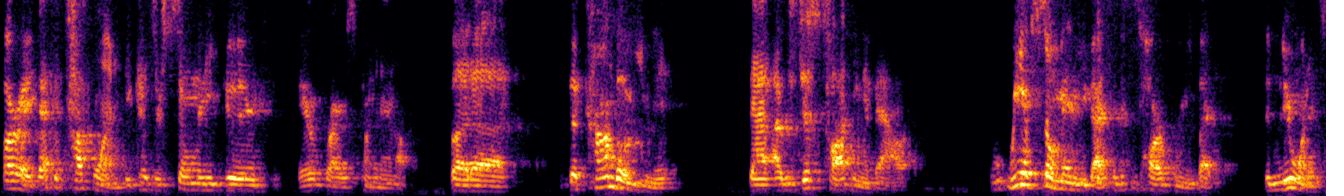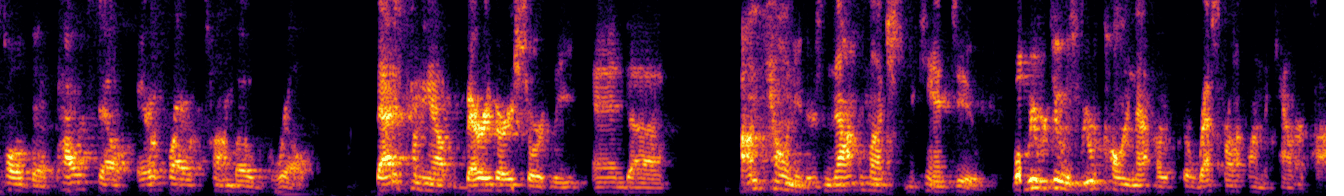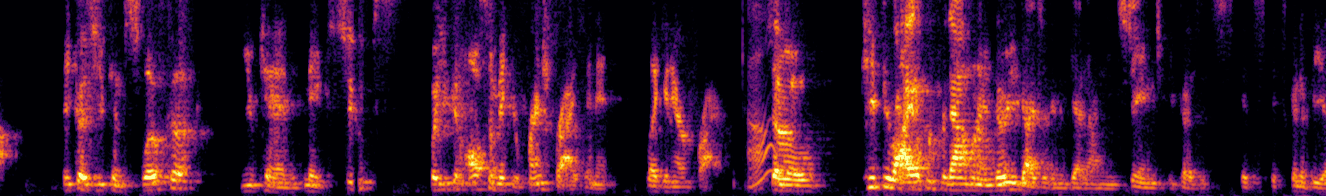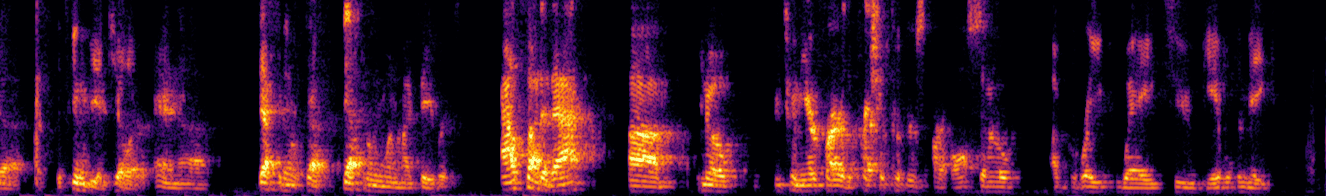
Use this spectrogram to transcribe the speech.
all right, that's a tough one because there's so many good air fryers coming out. But uh, the combo unit that I was just talking about, we have so many, you guys, and this is hard for me, but the new one, it's called the PowerXL Air Fryer Combo Grill. That is coming out very, very shortly. And uh, I'm telling you, there's not much you can't do what we were doing is we were calling that our, the restaurant on the countertop because you can slow cook, you can make soups, but you can also make your French fries in it like an air fryer. Oh, So keep your eye open for that one. I know you guys are going to get it on the exchange because it's it's it's going to be a it's going to be a killer and uh, definitely def, definitely one of my favorites. Outside of that, um, you know, between the air fryer, the pressure cookers are also a great way to be able to make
